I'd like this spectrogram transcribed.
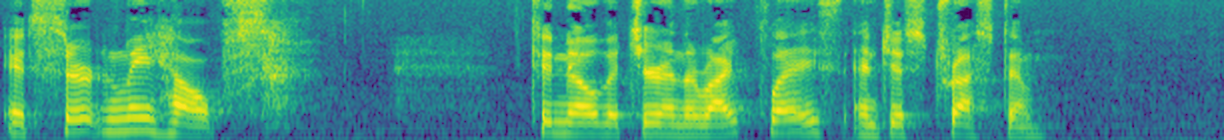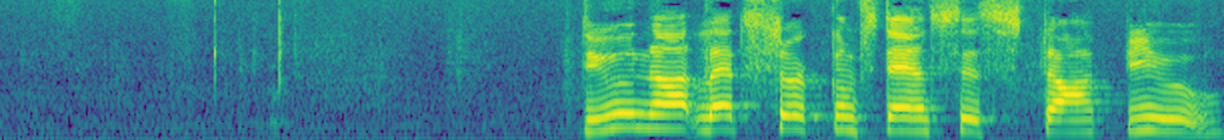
it certainly helps to know that you're in the right place and just trust Him. Do not let circumstances stop you.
